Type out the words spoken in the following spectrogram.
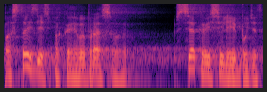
Постой здесь, пока я выбрасываю. Всяко веселее будет».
